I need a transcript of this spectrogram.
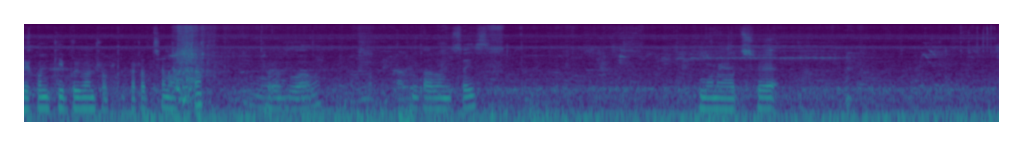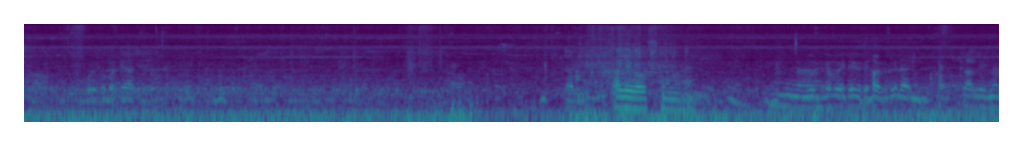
দেখুন কি পরিমাণ শক্ত কাটাচ্ছে মাছটা। দারুণ সাইজ মনে হচ্ছে কালী বাউস মনে হয়। কালী না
